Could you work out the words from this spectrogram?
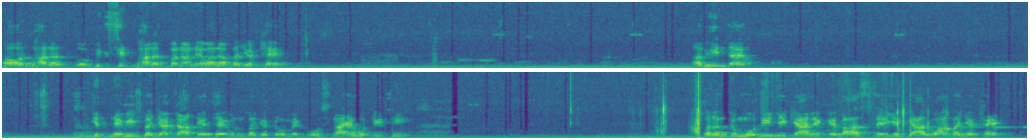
और भारत को विकसित भारत बनाने वाला बजट है। अभी तक जितने भी बजट आते थे, उन बजटों में घोषणाएँ होती थी। परंतु मोदी जी के आने के बाद से ये ग्यारहवा बजट है।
